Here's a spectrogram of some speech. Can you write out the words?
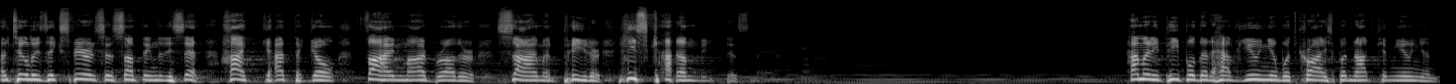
until he's experiencing something that he said, I got to go find my brother Simon Peter. He's got to meet this man. How many people that have union with Christ but not communion?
